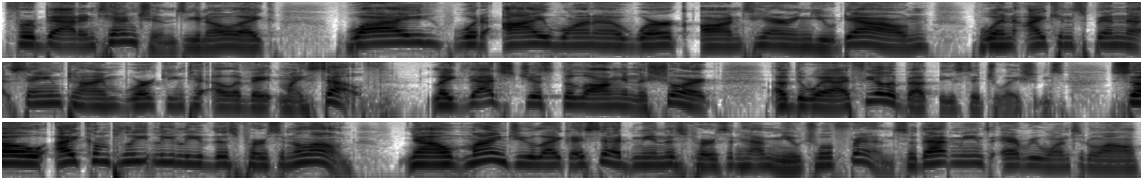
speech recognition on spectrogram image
for bad intentions, you know, like why would I want to work on tearing you down when I can spend that same time working to elevate myself? Like that's just the long and the short of the way I feel about these situations. So I completely leave this person alone. Now, mind you, like I said, me and this person have mutual friends. So that means every once in a while,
